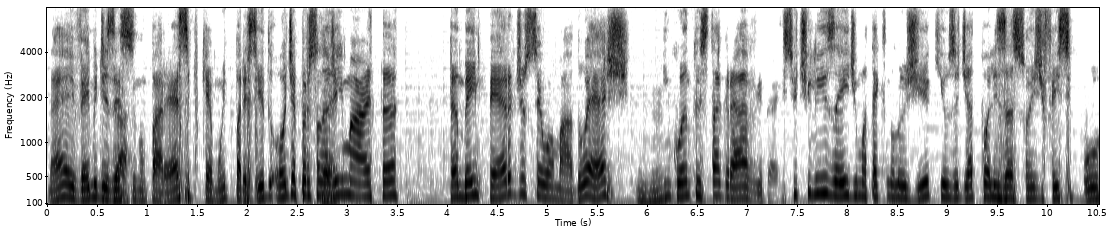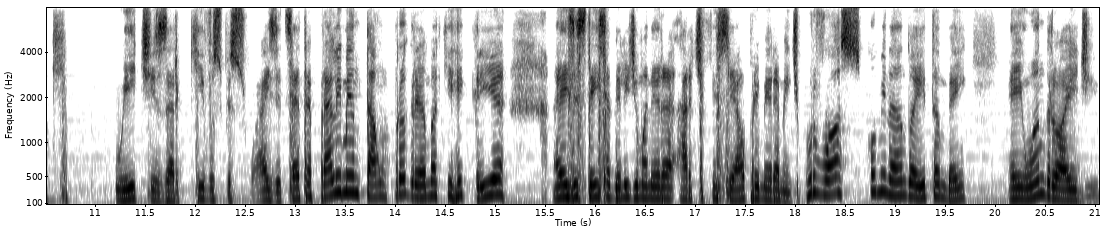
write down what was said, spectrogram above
né? E vem me dizer ah. se não parece, porque é muito parecido. Onde a personagem é. Marta também perde o seu amado Ash uhum. enquanto está grávida. E se utiliza aí de uma tecnologia que usa de atualizações de Facebook, tweets, arquivos pessoais, etc., para alimentar um programa que recria a existência dele de maneira artificial, primeiramente por voz, combinando aí também em um Android.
